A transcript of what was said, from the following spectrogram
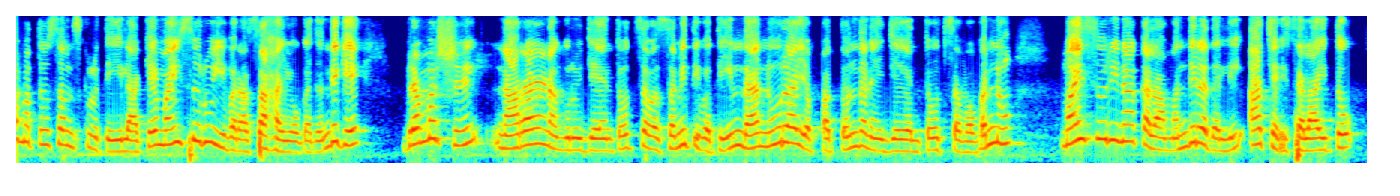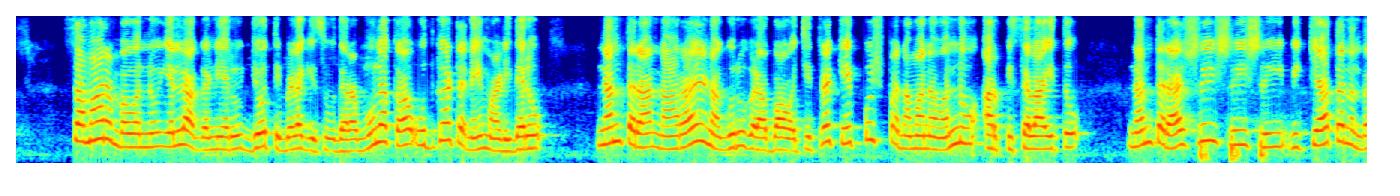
ಮತ್ತು ಸಂಸ್ಕೃತಿ ಇಲಾಖೆ ಮೈಸೂರು ಇವರ ಸಹಯೋಗದೊಂದಿಗೆ ಬ್ರಹ್ಮಶ್ರೀ ನಾರಾಯಣ ಗುರು ಜಯಂತ್ಯೋತ್ಸವ ಸಮಿತಿ ವತಿಯಿಂದ ನೂರ ಎಪ್ಪತ್ತೊಂದನೇ ಜಯಂತ್ಯೋತ್ಸವವನ್ನು ಮೈಸೂರಿನ ಕಲಾಮಂದಿರದಲ್ಲಿ ಆಚರಿಸಲಾಯಿತು. ಸಮಾರಂಭವನ್ನು ಎಲ್ಲ ಗಣ್ಯರು ಜ್ಯೋತಿ ಬೆಳಗಿಸುವುದರ ಮೂಲಕ ಉದ್ಘಾಟನೆ ಮಾಡಿದರು. ನಂತರ ನಾರಾಯಣ ಗುರುಗಳ ಭಾವಚಿತ್ರಕ್ಕೆ ಪುಷ್ಪ ನಮನವನ್ನು ಅರ್ಪಿಸಲಾಯಿತು. ನಂತರ ಶ್ರೀ ಶ್ರೀ ಶ್ರೀ ವಿಖ್ಯಾತನಂದ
